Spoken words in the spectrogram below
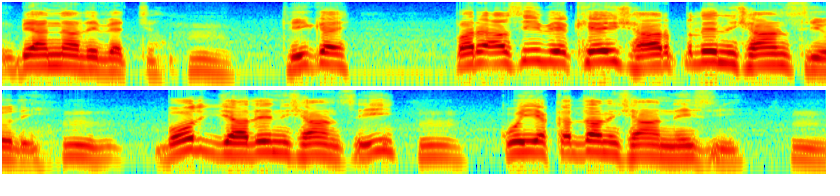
ਬਿਆਨਾਂ ਦੇ ਵਿੱਚ। ਹੂੰ। ਠੀਕ ਹੈ ਪਰ ਅਸੀਂ ਵੇਖਿਆ ਸ਼ਾਰਪ ਦੇ ਨਿਸ਼ਾਨ ਸੀ ਉਹਦੀ। ਬਹੁਤ ਜ਼ਿਆਦਾ ਨਿਸ਼ਾਨ ਸੀ। ਕੋਈ ਇੱਕ ਅੱਧਾ ਨਿਸ਼ਾਨ ਨਹੀਂ ਸੀ। ਹੂੰ।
